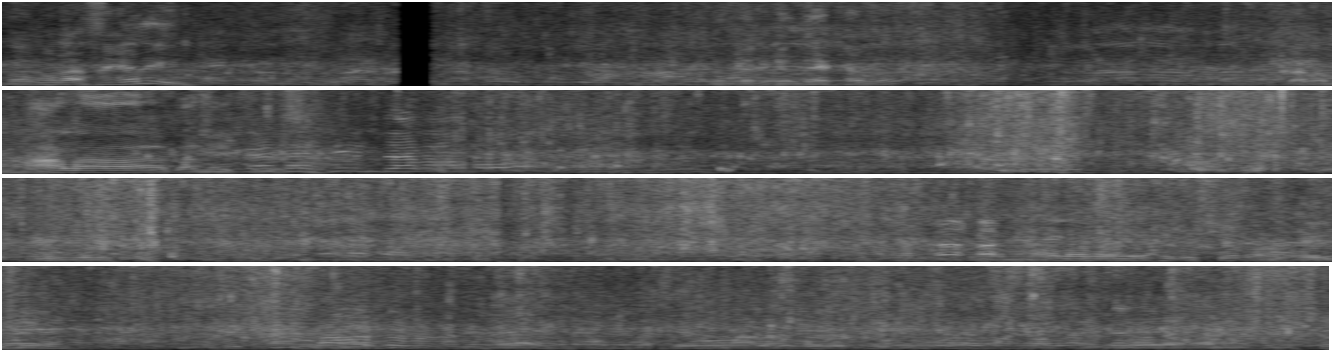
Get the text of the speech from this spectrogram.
খবর আছে খালি? ওদেরকে দেখাবো। তারা মালা বানিয়ে ফেলেছে। মালা বানিয়ে ফেলেছে। আর এই যে মালা বানিয়ে ফেলেছে।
